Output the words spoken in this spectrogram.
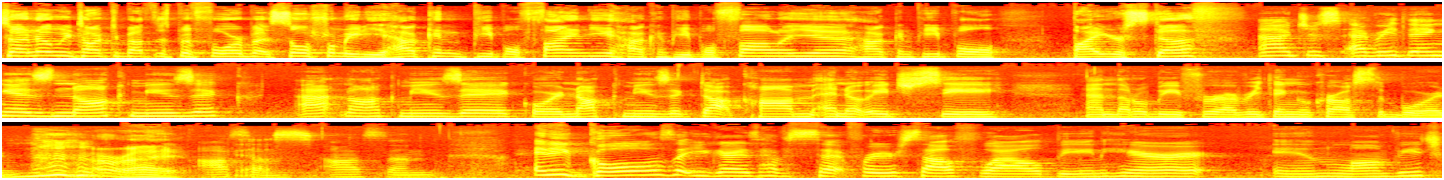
So I know we talked about this before, but social media, how can people find you? How can people follow you? How can people buy your stuff? Uh, just everything is NOHC Music at NOHC Music or nohcmusic.com, N O H C. and that'll be for everything across the board. All right. Awesome. Awesome. Any goals that you guys have set for yourself while being here in Long Beach?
